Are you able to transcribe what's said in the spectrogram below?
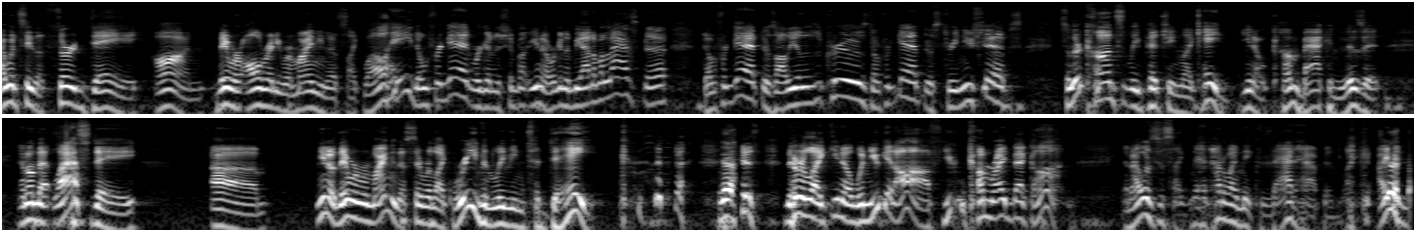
I would say the third day on, they were already reminding us, like, well, hey, don't forget, we're gonna ship, you know, we're gonna be out of Alaska. Don't forget, there's all the other crews. Don't forget, there's three new ships. So they're constantly pitching, like, hey, you know, come back and visit. And on that last day, um, you know, they were reminding us, they were like, we're even leaving today. Yeah. they were like, you know, when you get off, you can come right back on. And I was just like, man, how do I make that happen? Like, I did,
